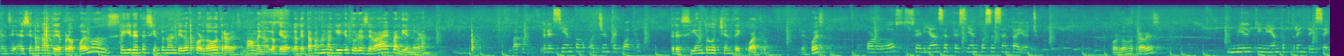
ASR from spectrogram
el, ci- el 192. Pero podemos seguir este 192 por 2 otra vez. Más o menos. Lo que, lo que está pasando aquí es que tu red se va expandiendo, ¿verdad? 384. 384. Después, Por 2 serían 768. por 2 otra vez. 1536.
